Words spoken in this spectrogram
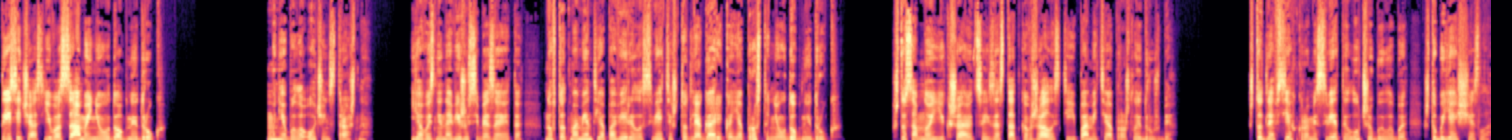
Ты сейчас его самый неудобный друг». Мне было очень страшно. Я возненавижу себя за это, но в тот момент я поверила Свете, что для Гарика я просто неудобный друг. Что со мной якшаются из остатков жалости и памяти о прошлой дружбе. Что для всех, кроме Светы, лучше было бы, чтобы я исчезла.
